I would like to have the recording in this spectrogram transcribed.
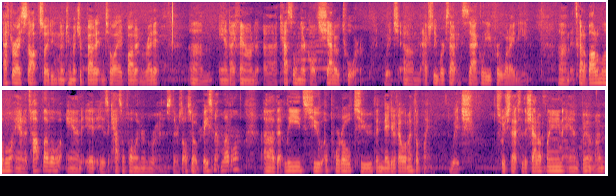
after I stopped, so I didn't know too much about it until I bought it and read it. Um, and I found a castle in there called Shadow Tour, which um, actually works out exactly for what I need. Um, it's got a bottom level and a top level, and it is a castle fallen in ruins. There's also a basement level uh, that leads to a portal to the negative elemental plane, which switch that to the shadow plane, and boom, I'm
